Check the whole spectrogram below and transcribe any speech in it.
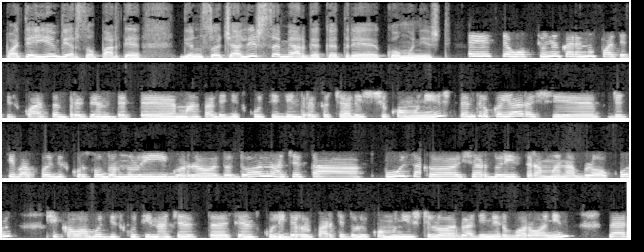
poate invers, o parte din socialiști să meargă către comuniști este o opțiune care nu poate fi scoasă în prezent de pe masa de discuții dintre socialiști și comuniști, pentru că iarăși sugestiv a fost discursul domnului Igor Dodon. Acesta a spus că și-ar dori să rămână blocul și că au avut discuții în acest sens cu liderul Partidului Comuniștilor Vladimir Voronin, dar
